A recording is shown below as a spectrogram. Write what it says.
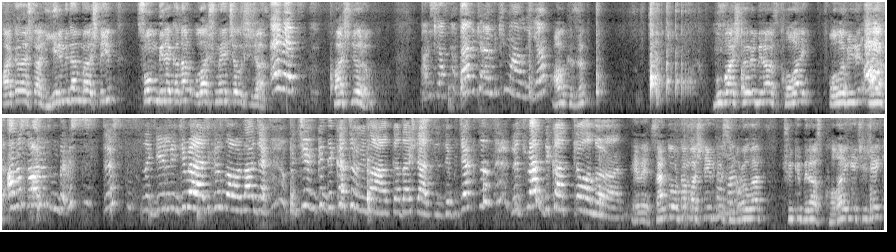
Arkadaşlar 20'den başlayıp son 1'e kadar ulaşmaya çalışacağız. Evet. Başlıyorum. Başla. Ben kendi kim alayım? Al kızım. Bu başları biraz kolay olabilir Evet ama ama sonrasında üst üste üst üste gelince birazcık zorlanacak. Bu çünkü dikkat oyunu arkadaşlar. Siz yapacaksınız. Lütfen dikkatli olun. evet sen de oradan başlayabilirsin. Tamam. Buralar çünkü biraz kolay geçecek.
